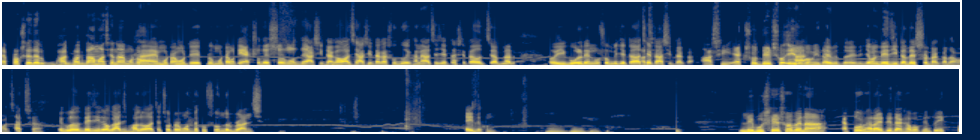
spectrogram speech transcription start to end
অ্যাপ্রক্স এদের ভাগ ভাগ দাম আছে না হ্যাঁ মোটামুটি মোটামুটি একটু মোটামুটি একশো দেড়শোর মধ্যে আশি টাকাও আছে আশি টাকা শুধু এখানে আছে যেটা সেটা হচ্ছে আপনার ওই গোল্ডেন মৌসুম্বি যেটা আছে আচ্ছা। এটা আশি টাকা। আশি একশো দেড়শো এইরকমই হ্যাঁ, এর ভিতরে যেমন ডেজিটা দেড়শো টাকা দাম আছে। আচ্ছা। এগুলো ডেজিরও গাছ ভালো আছে ছোটর মধ্যে খুব সুন্দর ব্রাঞ্চ এই দেখুন। হুম হুম হুম লেবু শেষ হবে না এত ভ্যারাইটি দেখাবো কিন্তু একটু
